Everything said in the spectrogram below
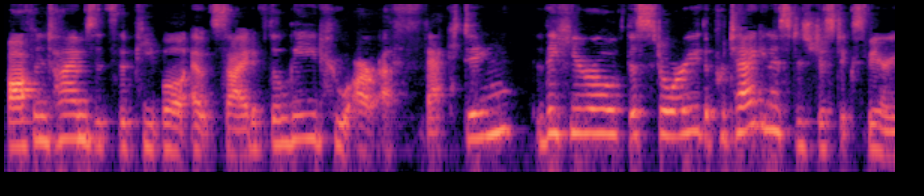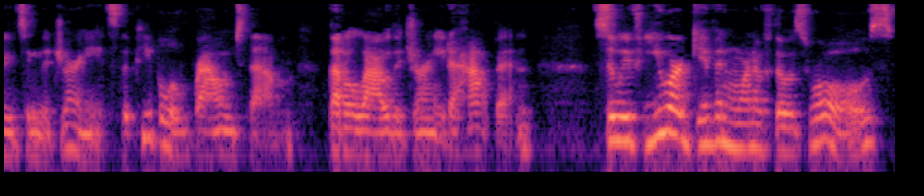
Oftentimes, it's the people outside of the lead who are affecting the hero of the story. The protagonist is just experiencing the journey, it's the people around them that allow the journey to happen. So if you are given one of those roles,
